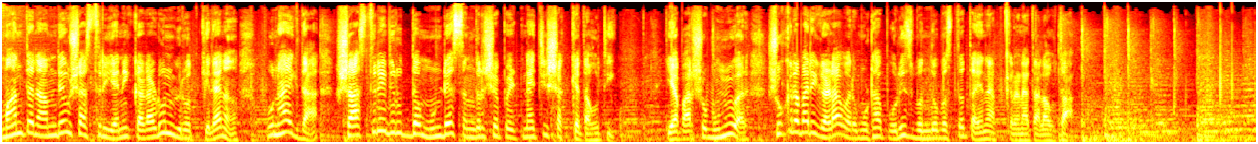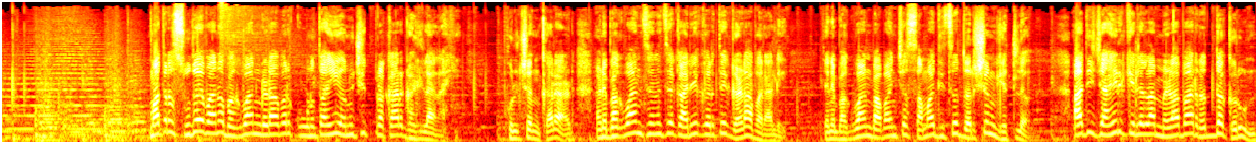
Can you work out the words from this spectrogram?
महंत नामदेव शास्त्री यांनी कडाडून विरोध केल्यानं पुन्हा एकदा शास्त्री विरुद्ध मुंडे संघर्ष पेटण्याची शक्यता होती. या पार्श्वभूमीवर शुक्रवारी गडावर मोठा पोलीस बंदोबस्त तैनात करण्यात आला होता. मात्र सुदैवानं भगवानगडावर कोणताही अनुचित प्रकार घडला नाही. फुलचंद कराड आणि भगवान सेनेचे कार्यकर्ते गडाभर आले. त्याने भगवान बाबांच्या समाधीचं दर्शन घेतलं. आधी जाहीर केलेला मेळावा रद्द करून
